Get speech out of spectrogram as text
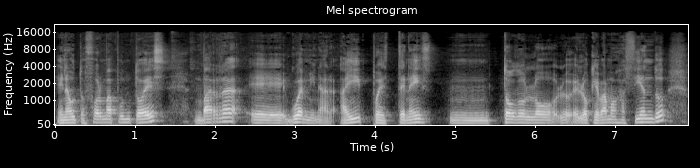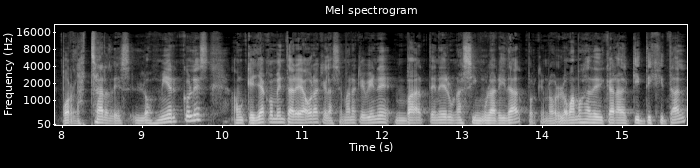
en autoforma.es barra eh, webinar. Ahí pues tenéis mm, todo lo, que vamos haciendo por las tardes, los miércoles, aunque ya comentaré ahora que la semana que viene va a tener una singularidad porque nos lo vamos a dedicar al kit digital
